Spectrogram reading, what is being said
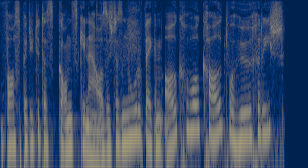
was bedeutet das ganz genau? Also ist das nur wegen dem Alkoholgehalt, der höher ist?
